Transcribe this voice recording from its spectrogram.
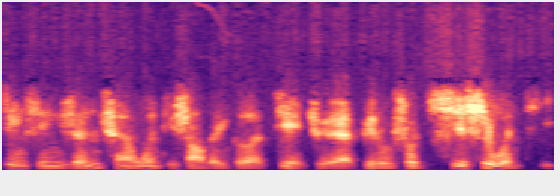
进行人权问题上的一个解决，比如说歧视问题，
